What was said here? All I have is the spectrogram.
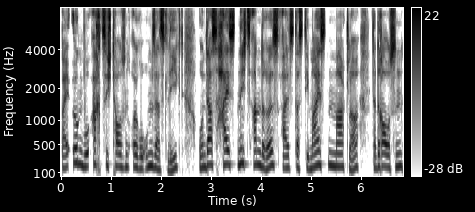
bei irgendwo 80.000 Euro Umsatz liegt. Und das heißt nichts anderes, als dass die meisten Makler da draußen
